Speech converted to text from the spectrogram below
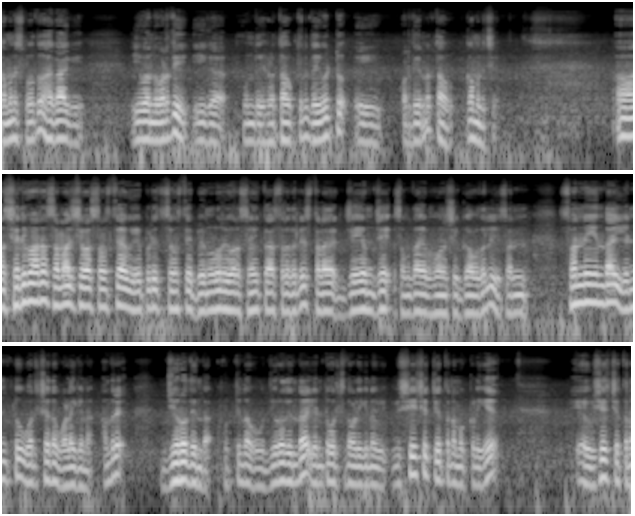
ಗಮನಿಸ್ಬೋದು. ಹಾಗಾಗಿ ಈ ಒಂದು ವರದಿ ಈಗ ಮುಂದೆ ಹೇಳ್ತಾ ಹೋಗ್ತೀನಿ. ದಯವಿಟ್ಟು ಈ ವರದಿಯನ್ನು ತಾವು ಗಮನಿಸಿ. ಶನಿವಾರ ಸಮಾಜ ಸೇವಾ ಸಂಸ್ಥೆ ಹಾಗೂ ಎ ಪಿ ಡಿ ಸಂಸ್ಥೆ ಬೆಂಗಳೂರು ಇವರ ಸಂಯುಕ್ತ ಆಶ್ರಯದಲ್ಲಿ ಸ್ಥಳ ಜೆ ಎಂ ಜೆ ಸಮುದಾಯ ಭವನ ಶಿಗ್ಗಾಂವದಲ್ಲಿ ಸೊನ್, ಸೊನ್ನೆಯಿಂದ ಎಂಟು ವರ್ಷದ ಒಳಗಿನ, ಅಂದರೆ ಜೀರೋದಿಂದ ಹುಟ್ಟಿದ, ಜೀರೋದಿಂದ ಎಂಟು ವರ್ಷದ ಒಳಗಿನ ವಿಶೇಷ ಚೇತನ ಮಕ್ಕಳಿಗೆ ವಿಶೇಷ ಚೇತನ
